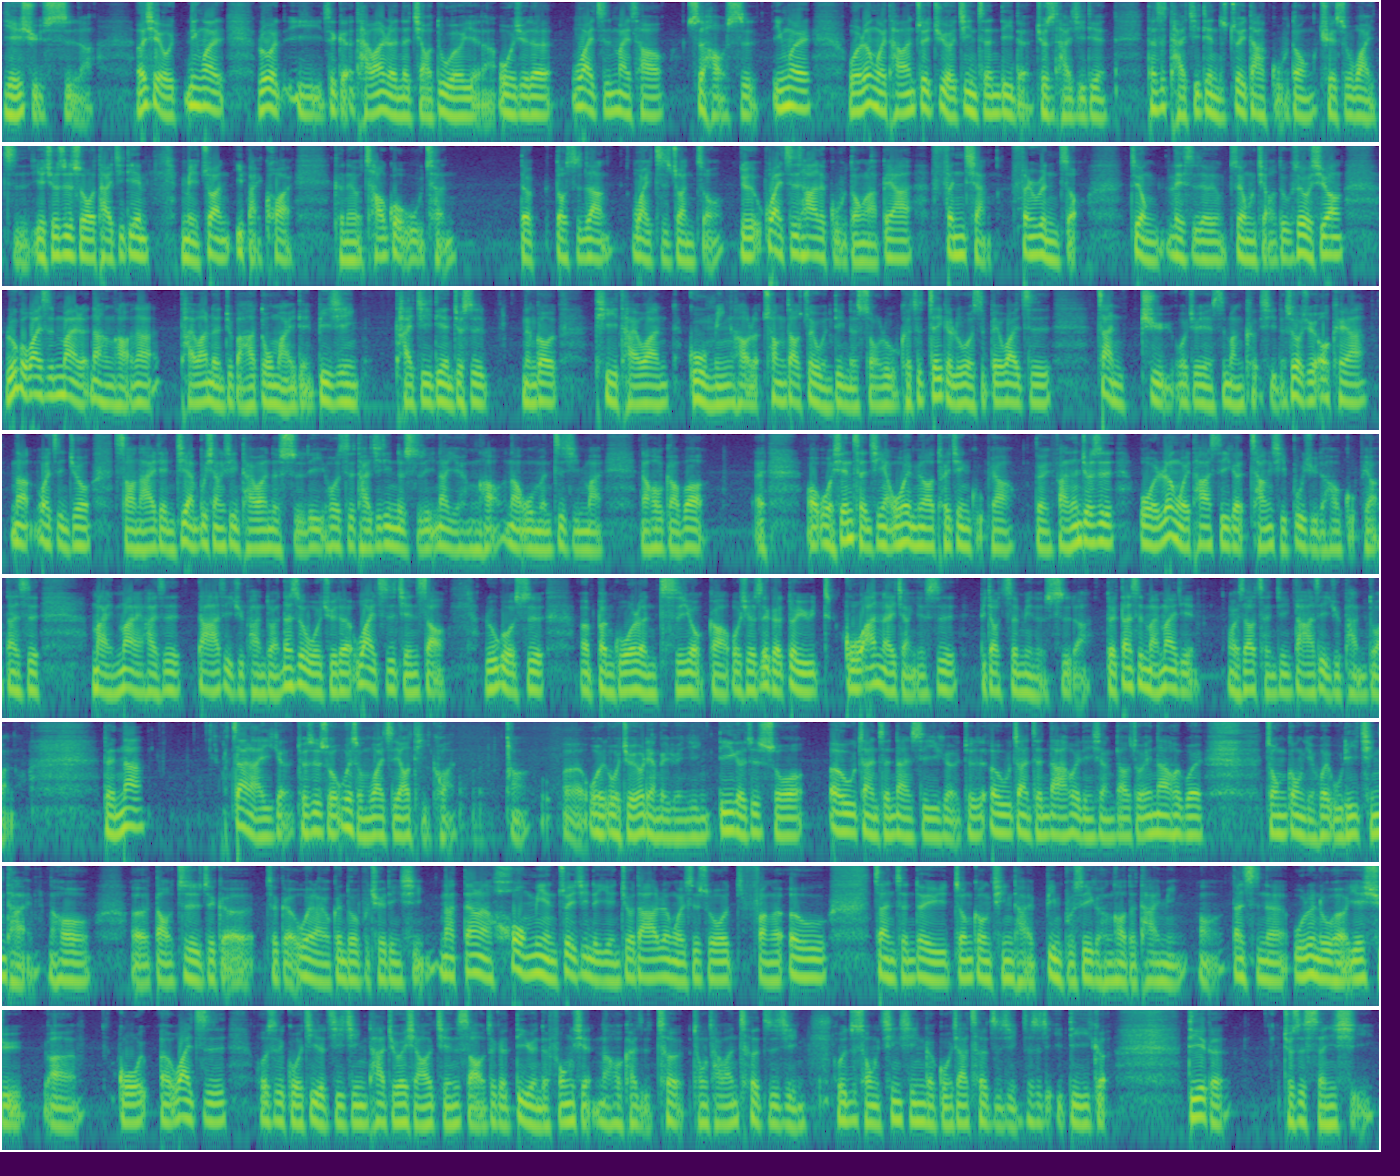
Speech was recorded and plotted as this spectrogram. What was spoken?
也许是啊，而且我另外，如果以这个台湾人的角度而言啊，我觉得外资卖超是好事，因为我认为台湾最具有竞争力的就是台积电，但是台积电的最大股东却是外资，也就是说，台积电每赚一百块，可能有超过五成的都是让外资赚走，就是外资他的股东啊，被他分享分润走，这种类似的这种角度，所以我希望，如果外资卖了，那很好，那台湾人就把它多买一点，毕竟台积电就是能够替台湾股民好了创造最稳定的收入。可是这个如果是被外资占据，我觉得也是蛮可惜的。所以我觉得 OK 啊，那外资你就少拿一点。既然不相信台湾的实力或者是台积电的实力，那也很好。那我们自己买，然后搞不好。哎，我我先澄清啊，我也没有要推荐股票，对，反正就是我认为它是一个长期布局的好股票，但是买卖还是大家自己去判断。但是我觉得外资减少，如果是呃本国人持有高，我觉得这个对于国安来讲也是比较正面的事啊，对。但是买卖点我还是要澄清，大家自己去判断哦。对，那再来一个就是说，为什么外资要提款啊？呃，我我觉得有两个原因，第一个是说。俄乌战争，但是一个就是俄乌战争，大家会联想到说，诶，那会不会中共也会武力侵台，然后呃导致这个这个未来有更多不确定性？那当然，后面最近的研究，大家认为是说，反而俄乌战争对于中共侵台并不是一个很好的 timing 哦。但是呢，无论如何，也许呃。国呃外资或是国际的基金，他就会想要减少这个地缘的风险，然后开始撤从台湾撤资金，或者是从新兴的国家撤资金，这是第一个。第二个就是升息，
